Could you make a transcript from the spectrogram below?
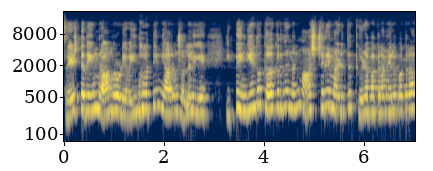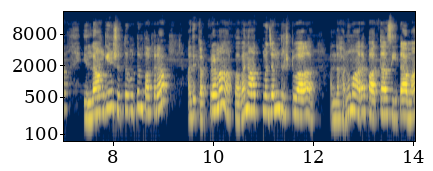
சிரேஷ்டதையும் ராமருடைய வைபவத்தையும் யாரும் சொல்லலையே. இப்போ எங்கேருந்தோ கேட்கறது நம்ம ஆச்சரியமாக எடுத்து கீழே பார்க்குறா மேலே பார்க்குறா எல்லா அங்கேயும் சுத்த முத்தம் பார்க்குறா அதுக்கப்புறமா பவனாத்மஜம் திருஷ்டுவா அந்த ஹனுமாரை பார்த்தா சீதாமா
